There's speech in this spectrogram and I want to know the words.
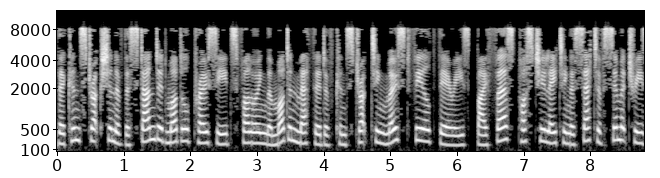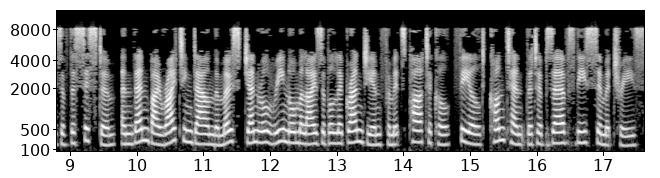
The construction of the Standard Model proceeds following the modern method of constructing most field theories, by first postulating a set of symmetries of the system, and then by writing down the most general renormalizable Lagrangian from its particle field content that observes these symmetries.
